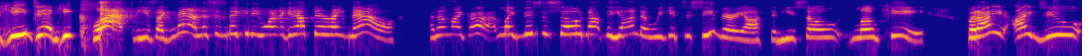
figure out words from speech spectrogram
he did. He clapped. And he's like, man, this is making me want to get out there right now. And I'm like, oh, like this is so not the Yanda we get to see very often. He's so low key. But I I do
